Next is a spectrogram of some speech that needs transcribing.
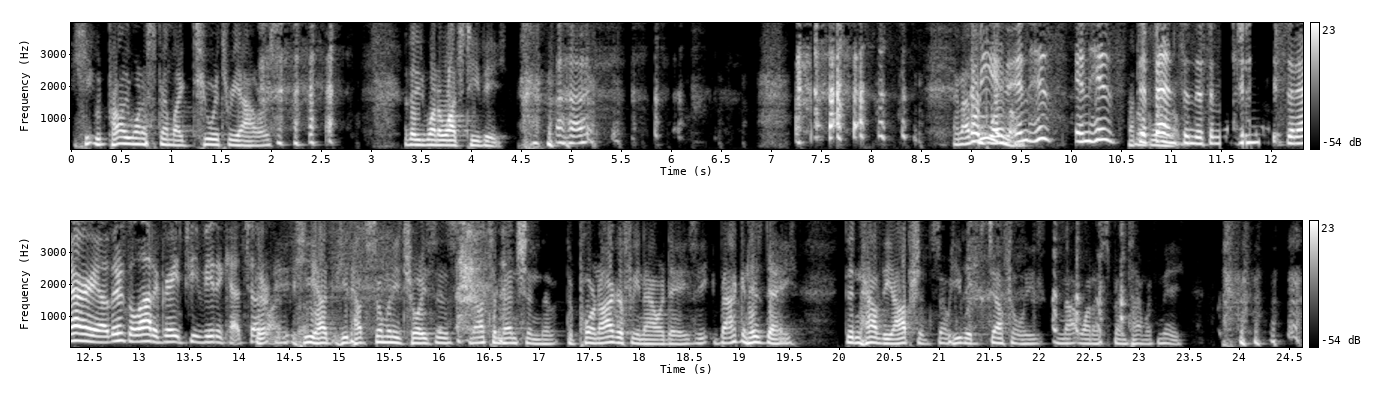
He would probably want to spend like two or three hours. and then he'd want to watch TV. uh-huh. And I don't I mean, in his in his defense in this imaginary scenario, there's a lot of great TV to catch up there, on. So. He had he'd have so many choices. Not to mention the the pornography nowadays. He, back in his day, didn't have the option, so he would definitely not want to spend time with me.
